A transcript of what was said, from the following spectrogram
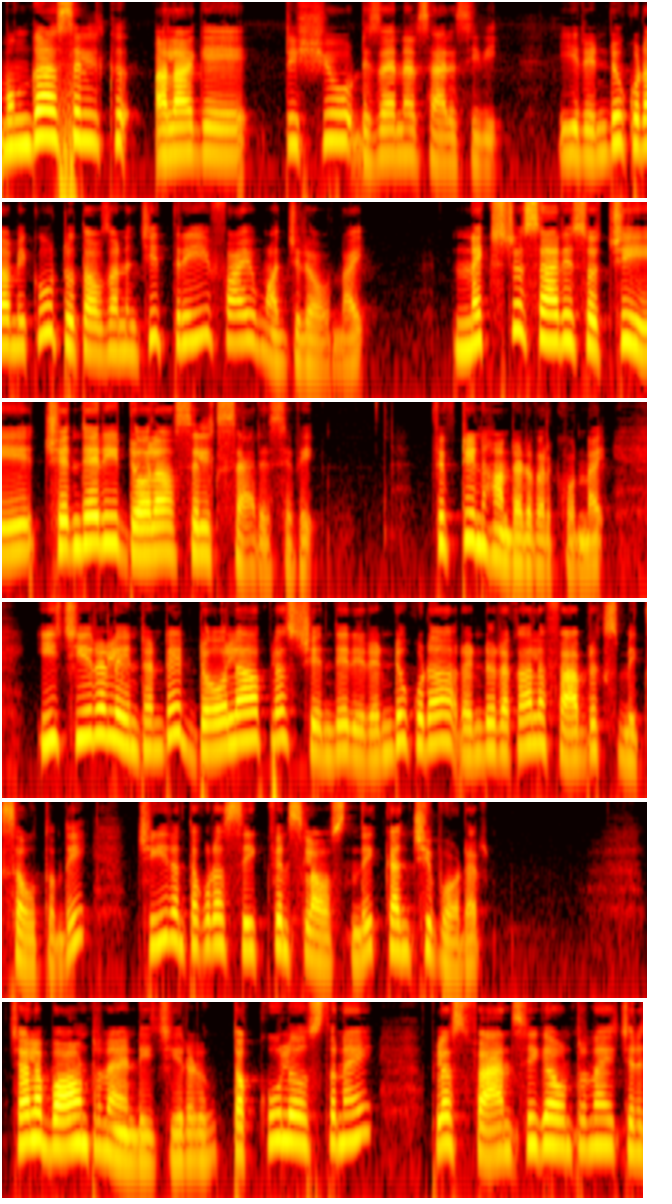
ముంగా సిల్క్ అలాగే టిష్యూ డిజైనర్ శారీస్ ఇవి. ఈ రెండు కూడా మీకు టూ థౌజండ్ నుంచి త్రీ ఫైవ్ మధ్యలో ఉన్నాయి. నెక్స్ట్ శారీస్ వచ్చి చందేరి డోలా సిల్క్ శారీస్ ఇవి. ఫిఫ్టీన్ హండ్రెడ్ వరకు ఉన్నాయి. ఈ చీరలు ఏంటంటే డోలా ప్లస్ చందేరి రెండు కూడా రెండు రకాల ఫ్యాబ్రిక్స్ మిక్స్ అవుతుంది. చీర అంతా కూడా సీక్వెన్స్లా వస్తుంది కంచి బోర్డర్. చాలా బాగుంటున్నాయండి ఈ చీరలు. తక్కువలో వస్తున్నాయి ప్లస్ ఫ్యాన్సీగా ఉంటున్నాయి చిన్న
